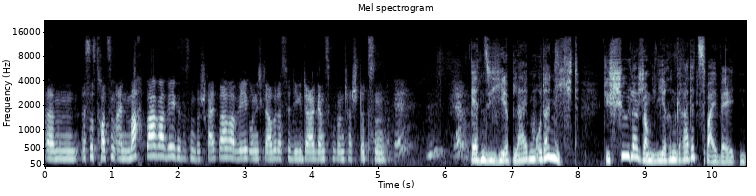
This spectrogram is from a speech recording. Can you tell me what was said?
ähm, es ist trotzdem ein machbarer Weg, es ist ein beschreibbarer Weg und ich glaube, dass wir die da ganz gut unterstützen. Werden sie hier bleiben oder nicht? Die Schüler jonglieren gerade zwei Welten.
